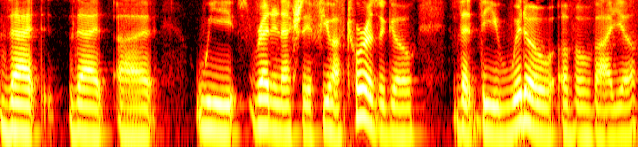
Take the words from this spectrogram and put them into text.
that that uh, we read in actually a few Haftorahs ago that the widow of Ovadia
